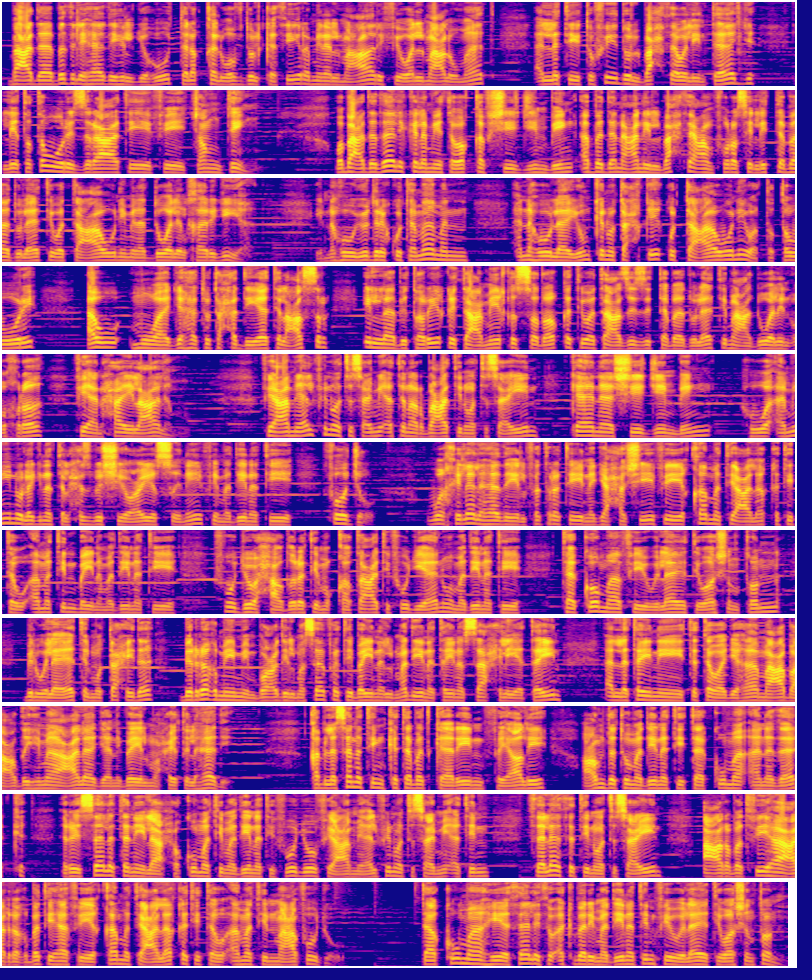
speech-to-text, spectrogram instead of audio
بعد بذل هذه الجهود تلقى الوفد الكثير من المعارف والمعلومات التي تفيد البحث والإنتاج لتطور الزراعة في تشونغ تينغ وبعد ذلك لم يتوقف شي جين بينغ أبدا عن البحث عن فرص للتبادلات والتعاون من الدول الخارجية إنه يدرك تماما أنه لا يمكن تحقيق التعاون والتطور أو مواجهة تحديات العصر إلا بطريق تعميق الصداقة وتعزيز التبادلات مع دول أخرى في أنحاء العالم. في عام 1994 كان شي جين بينغ هو أمين لجنة الحزب الشيوعي الصيني في مدينة فوجو وخلال هذه الفترة نجح شي في إقامة علاقة توأمة بين مدينة فوجو حاضرة مقاطعة فوجيان ومدينة تاكوما في ولاية واشنطن بالولايات المتحدة بالرغم من بعد المسافة بين المدينتين الساحليتين اللتين تتواجهان مع بعضهما على جانبي المحيط الهادي. قبل سنة كتبت كارين فيالي عمدة مدينة تاكوما آنذاك رسالة إلى حكومة مدينة فوجو في عام 1993 أعربت فيها عن رغبتها في إقامة علاقة توأمة مع فوجو. تاكوما هي ثالث أكبر مدينة في ولاية واشنطن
